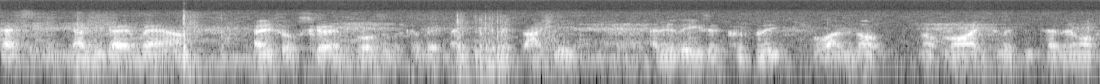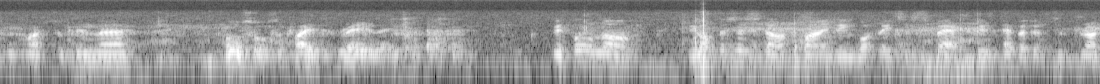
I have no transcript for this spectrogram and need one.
test, as you're going any sort of skirting boards that look a bit, maybe a bit baggy. Any of these that could be like not not right, so they can take them off and hide stuff in there. All sorts of places, really. Before long, the officers start finding what they suspect is evidence of drug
